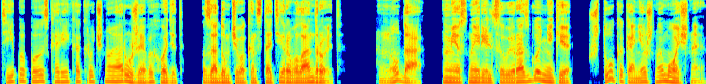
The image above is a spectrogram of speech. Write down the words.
Типа П скорее как ручное оружие выходит», задумчиво констатировала андроид. Ну да, местные рельсовые разгонники — штука, конечно, мощная.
